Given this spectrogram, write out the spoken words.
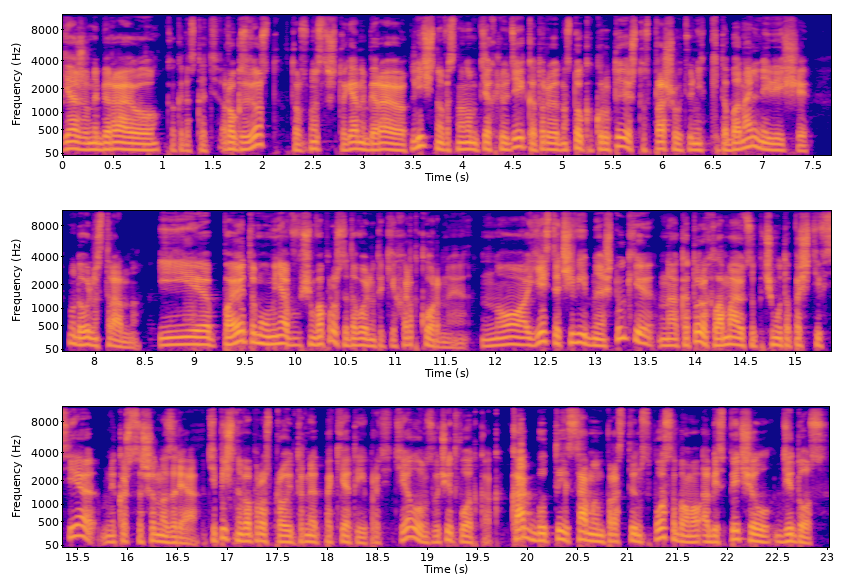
я же набираю, как это сказать, рок-звезд, в том смысле, что я набираю лично в основном тех людей, которые настолько крутые, что спрашивать у них какие-то банальные вещи ну, довольно странно. И поэтому у меня, в общем, вопросы довольно-таки хардкорные. Но есть очевидные штуки, на которых ломаются почему-то почти все, мне кажется, совершенно зря. Типичный вопрос про интернет-пакеты и про TTL, он звучит вот как. Как бы ты самым простым способом обеспечил DDoS?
